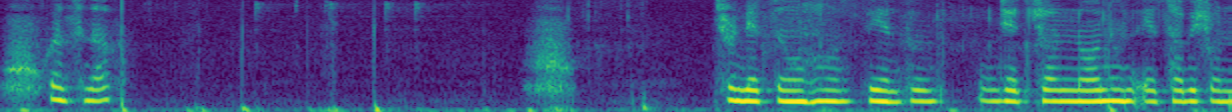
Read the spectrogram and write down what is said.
Puh, ganz knapp. Schon jetzt 954, jetzt schon 900, jetzt habe ich schon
